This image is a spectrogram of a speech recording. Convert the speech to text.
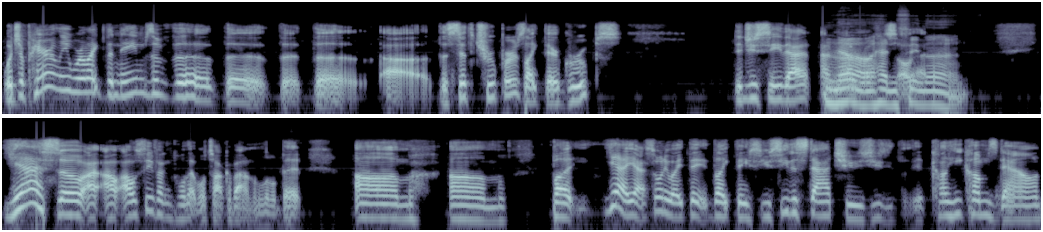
which apparently were like the names of the the the the uh, the Sith troopers, like their groups. Did you see that? don't know No, if I hadn't seen that. yeah, so I, I'll, I'll see if I can pull that. We'll talk about it in a little bit. Um, um, but yeah, yeah. So anyway, they like they you see the statues. You he comes down,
